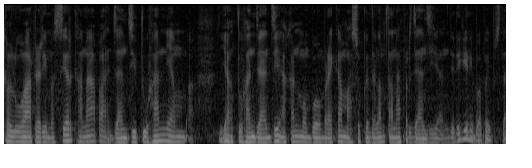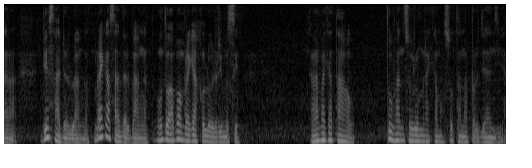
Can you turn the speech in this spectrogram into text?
keluar dari Mesir karena apa? Janji Tuhan yang yang Tuhan janji akan membawa mereka masuk ke dalam tanah perjanjian. Jadi gini Bapak Ibu Saudara, dia sadar banget, mereka sadar banget. Untuk apa mereka keluar dari Mesir? Karena mereka tahu Tuhan suruh mereka masuk tanah perjanjian.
